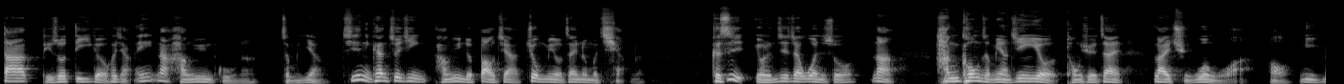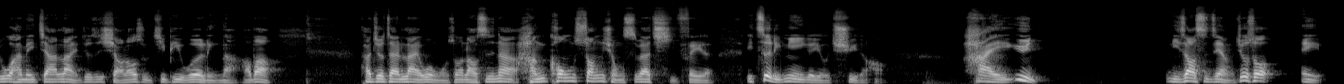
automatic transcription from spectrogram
大家比如说第一个会讲，哎，那航运股呢怎么样？其实你看最近航运的报价就没有再那么强了。可是有人就在问说，那航空怎么样？今天也有同学在赖群问我啊，哦，你如果还没加赖，就是小老鼠 GP 五二零啦，好不好？他就在赖问我说：“老师，那航空双雄是不是要起飞了？”诶，这里面一个有趣的哈，海运，你知道是这样，就是说，诶，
